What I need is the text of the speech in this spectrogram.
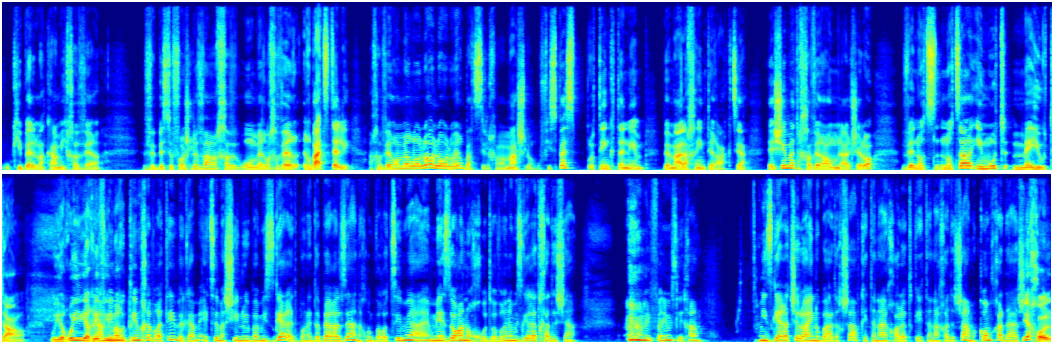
הוא קיבל מכה מחבר, ובסופו של דבר החבר, הוא אומר לחבר, הרבצת לי. החבר אומר לו, לא, לא, לא הרבצתי לך, ממש לא. הוא פספס פרטים קטנים במהלך האינטראקציה, האשים את החבר האומלל שלו, ונוצר עימות מיותר. הוא ירוי יריב גם עם הרבה... עימותים חברתיים וגם עצם השינוי במסגרת. בואו נדבר על זה. אנחנו כבר יוצאים מאזור הנוחות ועוברים למסגרת חדשה. לפעמים, סליחה, מסגרת שלא היינו בה עד עכשיו, קייטנה יכולה להיות קייטנה חדשה, מקום חדש. יכול,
